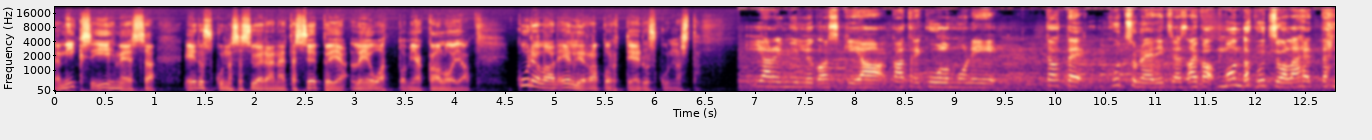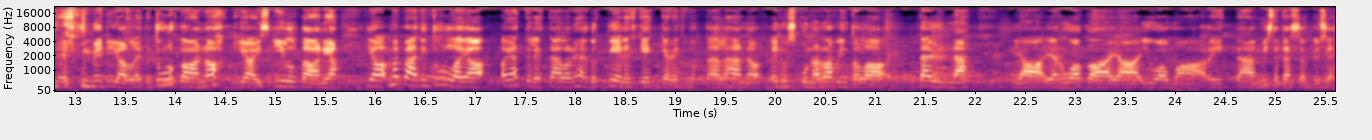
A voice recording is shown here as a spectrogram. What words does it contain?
ja miksi ihmeessä eduskunnassa syödään näitä söpöjä leuattomia kaloja. Kuunnellaan Ellin raportti eduskunnasta. Jari Myllykoski ja Katri Kulmuni, te olette kutsuneet itse asiassa aika monta kutsua lähettäneet medialle, että tulkaa nahkiaisiltaan. Ja, ja mä päätin tulla ja ajattelin, että täällä on ihan pienet kekkerit, mutta täällähän on eduskunnan ravintola täynnä ja, ja ruokaa ja juomaa riittää. Mistä tässä on kyse?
